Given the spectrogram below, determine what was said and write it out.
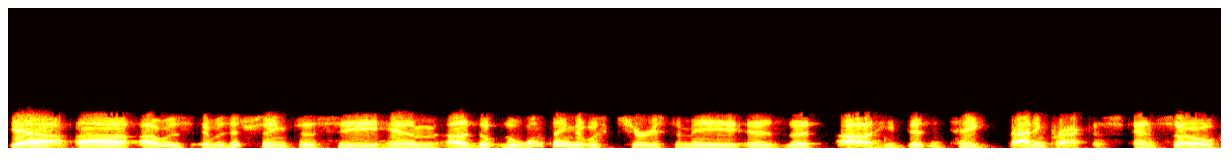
Yeah, uh, I was. It was interesting to see him. Uh, the the one thing that was curious to me is that uh, he didn't take batting practice, and so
